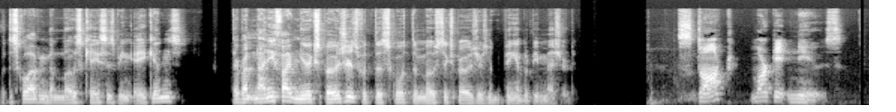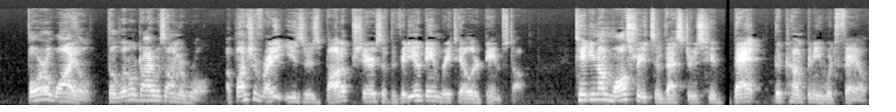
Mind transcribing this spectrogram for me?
with the school having the most cases being Akins. There are about 95 new exposures, with the school with the most exposures not being able to be measured. Stock market news. For a while, the little guy was on a roll. A bunch of Reddit users bought up shares of the video game retailer GameStop, taking on Wall Street's investors who bet the company would fail.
